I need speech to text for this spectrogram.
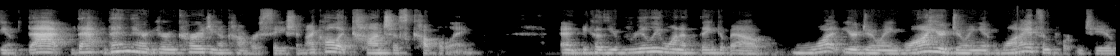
You know that that then you're encouraging a conversation. I call it conscious coupling, and because you really want to think about what you're doing, why you're doing it, why it's important to you,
